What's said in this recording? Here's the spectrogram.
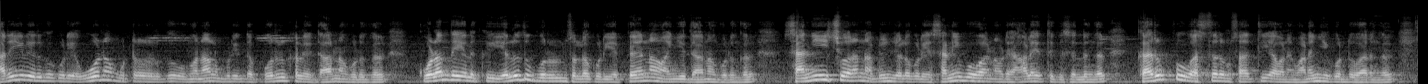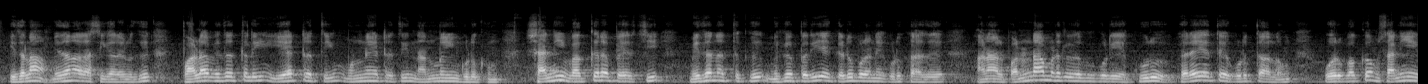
அருகில் இருக்கக்கூடிய ஊனமுற்றவர்களுக்கு உங்களால் முடிந்த பொருட்களை தானம் கொடுங்கள். குழந்தைகளுக்கு எழுது பொருள்னு சொல்லக்கூடிய பேனா வாங்கி தானம் கொடுங்கள். சனீஸ்வரன் அப்படின்னு சொல்லக்கூடிய சனி பகவானுடைய ஆலயத்துக்கு செல்லுங்கள். கருப்பு வஸ்திரம் சாத்தி அவனை வணங்கி கொண்டு வாருங்கள். இதெல்லாம் மிதன ராசிக்காரர்களுக்கு பல விதத்திலையும் ஏற்றத்தையும் முன்னேற்றத்தையும் நன்மையும் கொடுக்கும். சனி வக்கர பயிற்சி மிதனத்துக்கு மிகப்பெரிய கெடுபலனை கொடுக்காது. ஆனால் பன்னெண்டாம் இடத்தில் இருக்கக்கூடிய குரு விரயத்தை கொடுத்தாலும் ஒரு பக்கம் சனியை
